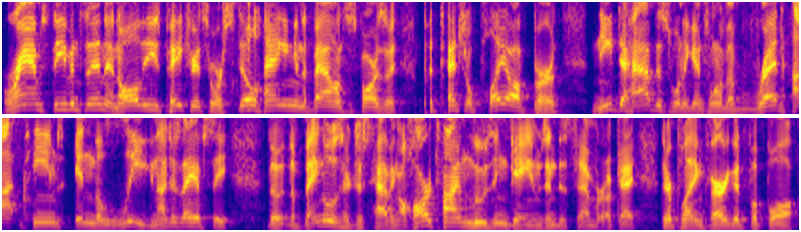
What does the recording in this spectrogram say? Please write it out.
Rhamondre Stevenson and all these Patriots who are still hanging in the balance as far as a potential playoff berth need to have this one against one of the red hot teams in the league, not just AFC. The the Bengals are just having a hard time losing games in December, okay? They're playing very good football.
